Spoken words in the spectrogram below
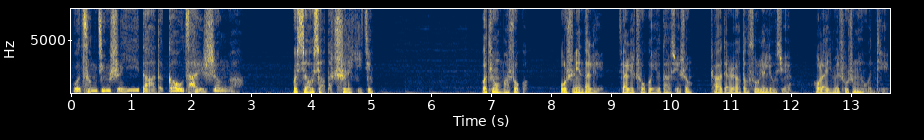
我曾经是一大的高材生啊！我小小的吃了一惊。我听我妈说过，五十年代里家里出过一个大学生，差点要到苏联留学，后来因为出生有问题，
